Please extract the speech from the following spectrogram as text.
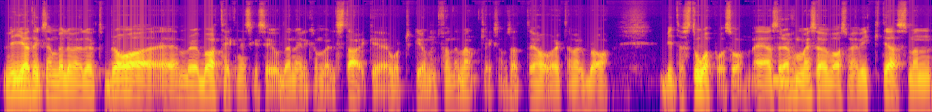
Vi har till exempel väldigt bra, eh, bra teknisk SEO, den är liksom väldigt stark, eh, vårt grundfundament. Liksom, så att det har varit en väldigt bra bit att stå på. Så, eh, så där får man ju säga vad som är viktigast. Men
